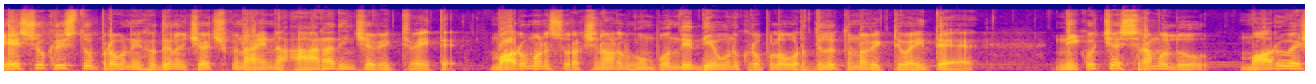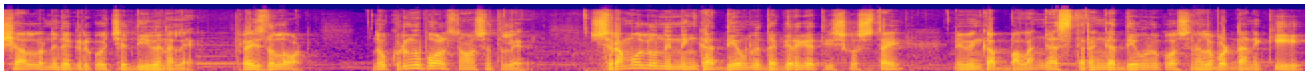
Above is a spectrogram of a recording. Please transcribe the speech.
యేసుక్రీస్తు ప్రభుని హృదయంలో చేర్చుకుని ఆయన ఆరాధించే వ్యక్తివైతే మారు మనసు రక్షణానుభవం పొంది దేవుని కృపలో వర్ధిల్లుతున్న వ్యక్తివైతే నీకొచ్చే శ్రమలు మారు వేషాల్లో నీ దగ్గరికి వచ్చే దీవెనలే. ప్రైజ్ ద లాడ్ నువ్వు కృంగిపోవాల్సిన అవసరం లేదు. శ్రమలు నిన్ను ఇంకా దేవుని దగ్గరగా తీసుకొస్తాయి. నువ్వు ఇంకా బలంగా స్థిరంగా దేవుని కోసం నిలబడడానికి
